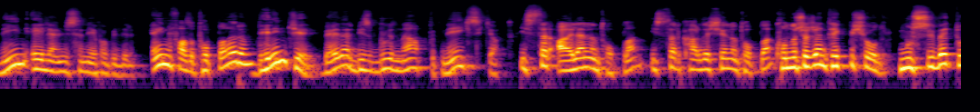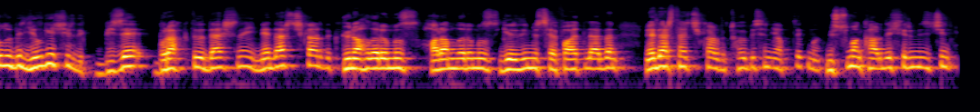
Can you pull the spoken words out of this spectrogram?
neyin eğlencesini yapabilirim? En fazla toplanırım. Derim ki beyler biz bu yıl ne yaptık? Ne eksik yaptık? İster ailenle toplan, ister kardeşlerinle toplan. Konuşacağın tek bir şey olur. Musibet dolu bir yıl geçirdik. Bize bıraktığı ders ne? Ne ders çıkardık? Günahlarımız, haramlarımız, girdiğimiz sefaatlerden ne dersler çıkardık? Tövbesini yaptık mı? Müslüman kardeşlerimiz için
